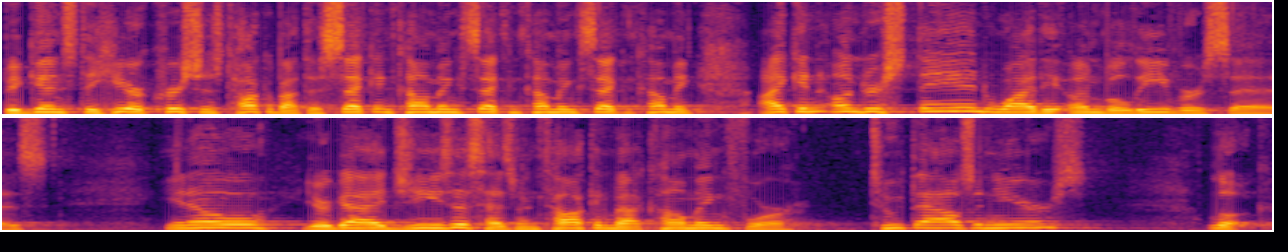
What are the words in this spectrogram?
begins to hear Christians talk about the second coming, second coming, second coming. I can understand why the unbeliever says, you know, your guy Jesus has been talking about coming for 2,000 years. Look,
